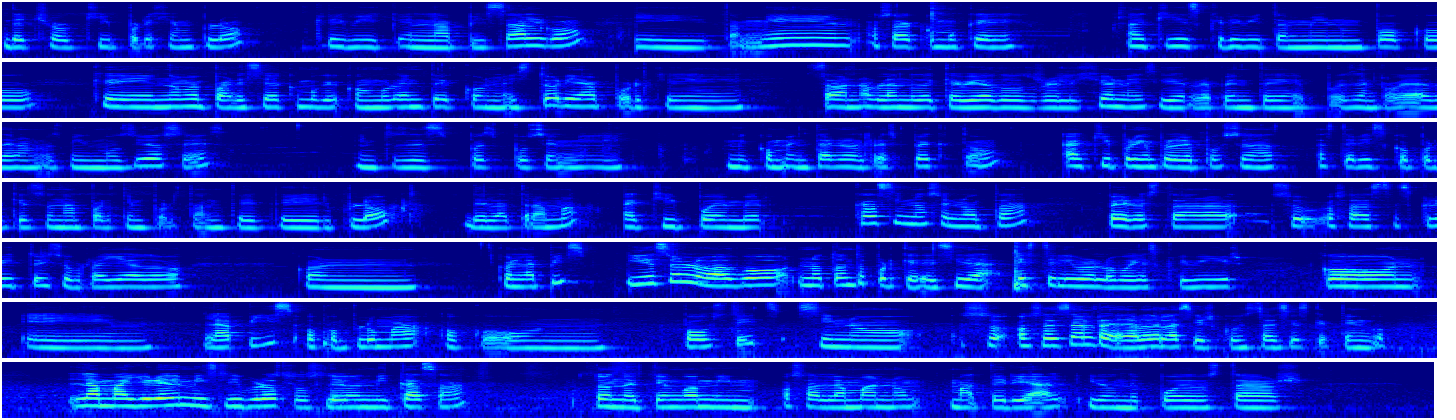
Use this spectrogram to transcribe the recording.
De hecho, aquí, por ejemplo, escribí en lápiz algo y también, o sea, como que aquí escribí también un poco que no me parecía como que congruente con la historia porque estaban hablando de que había dos religiones y de repente pues en realidad eran los mismos dioses. Entonces pues puse mi, mi comentario al respecto. Aquí por ejemplo le puse un asterisco porque es una parte importante del plot, de la trama. Aquí pueden ver casi no se nota, pero está, o sea, está escrito y subrayado con, con lápiz. Y eso lo hago no tanto porque decida, este libro lo voy a escribir con em, lápiz o con pluma o con post-its, sino, o sea, es alrededor de las circunstancias que tengo. la mayoría de mis libros los leo en mi casa, donde tengo a mi, o sea, la mano material y donde puedo estar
